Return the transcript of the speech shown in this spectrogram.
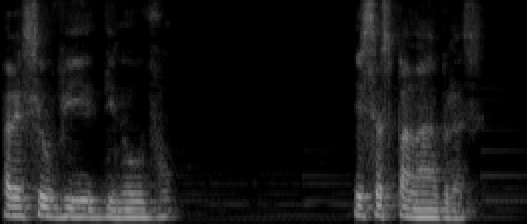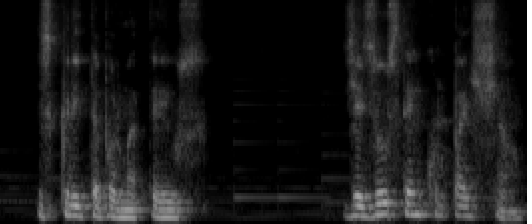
Parece ouvir de novo essas palavras escritas por Mateus. Jesus tem compaixão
